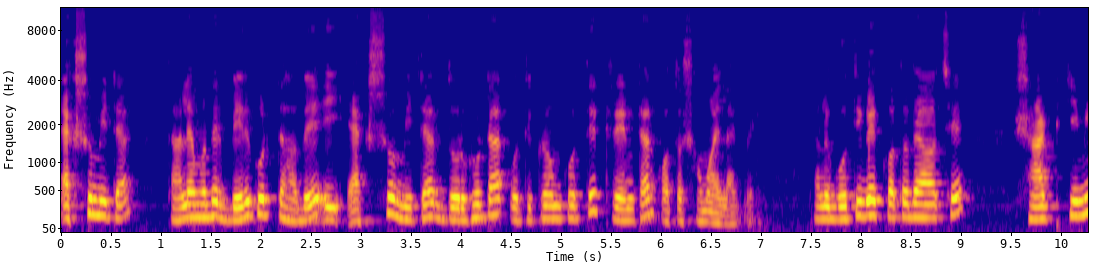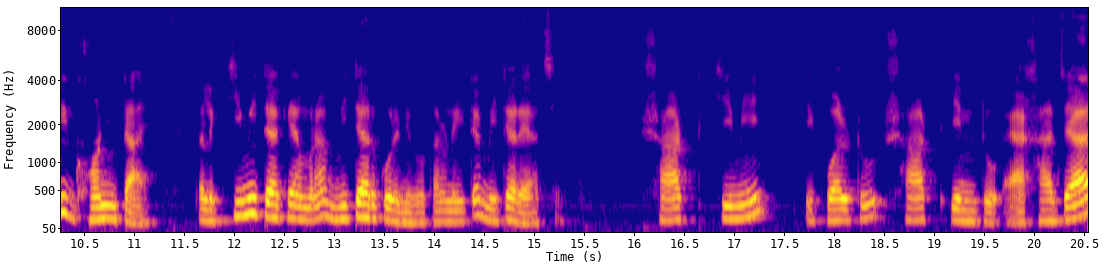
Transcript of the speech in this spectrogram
একশো মিটার। তাহলে আমাদের বের করতে হবে এই একশো মিটার দৈর্ঘ্যটা অতিক্রম করতে ট্রেনটার কত সময় লাগবে। তাহলে গতিবেগ কত দেওয়া আছে? ষাট কিমি ঘন্টায়। তাহলে কিমিটাকে আমরা মিটার করে নিব, কারণ এইটা মিটারে আছে। ষাট কিমি ইকুয়াল টু ষাট ইন্টু এক হাজার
